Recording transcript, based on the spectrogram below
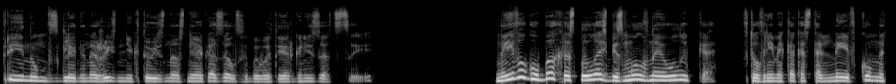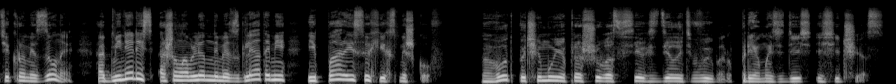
При ином взгляде на жизнь никто из нас не оказался бы в этой организации. На его губах расплылась безмолвная улыбка, в то время как остальные в комнате, кроме зоны, обменялись ошеломленными взглядами и парой сухих смешков. «Вот почему я прошу вас всех сделать выбор прямо здесь и сейчас.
